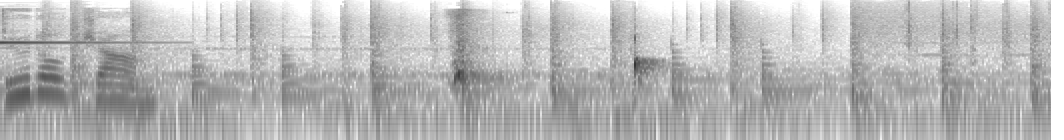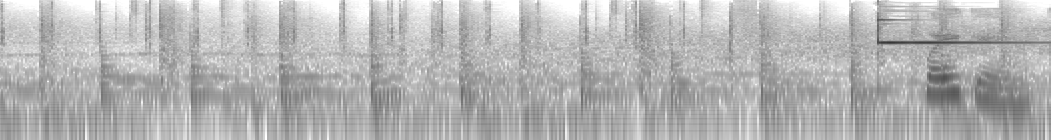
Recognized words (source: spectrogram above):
Doodle Jump. Plague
